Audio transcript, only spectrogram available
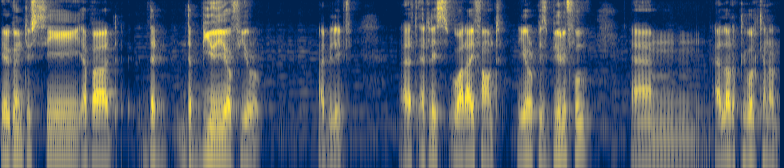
You're going to see about the the beauty of Europe. I believe. At, at least what I found. Europe is beautiful. Um, a lot of people cannot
